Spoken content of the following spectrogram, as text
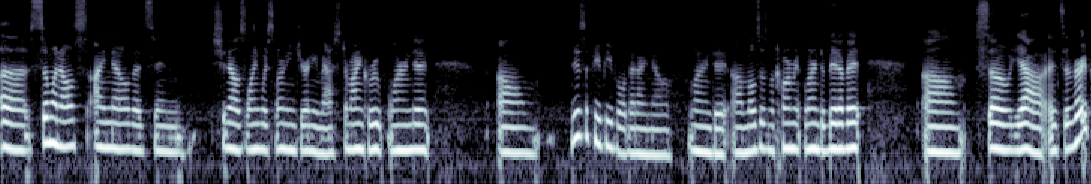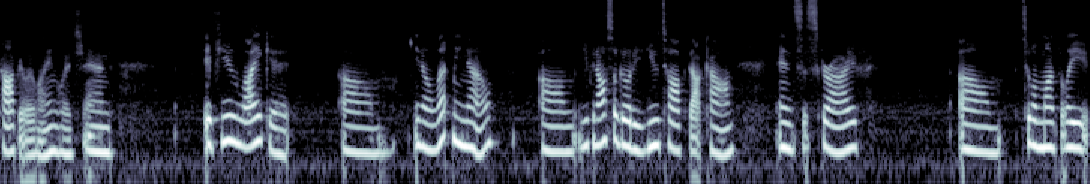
Uh, someone else I know that's in Chenelle's Language Learning Journey Mastermind group learned it. Um, there's a few people that I know learned it. Uh, Moses McCormick learned a bit of it. Um, so yeah, it's a very popular language, and if you like it, um, you know, let me know. Um, you can also go to utalk.com and subscribe um, to a monthly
